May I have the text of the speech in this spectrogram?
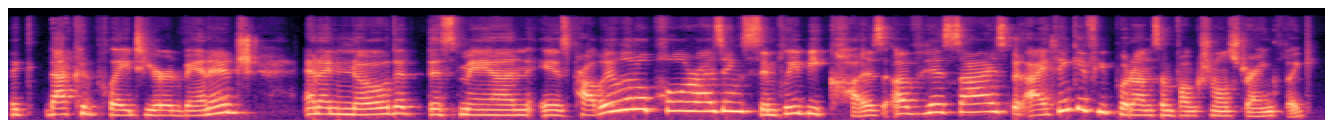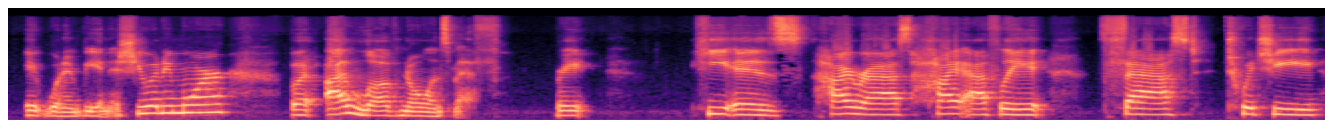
like that could play to your advantage. And I know that this man is probably a little polarizing simply because of his size, but I think if he put on some functional strength, like it wouldn't be an issue anymore. But I love Nolan Smith, right? He is high RAS, high athlete, fast, twitchy,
